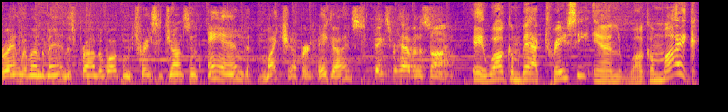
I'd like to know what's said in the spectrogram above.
Brandwidth On Demand is proud to welcome Tracy Johnson and Mike Shepard. Hey, guys. Thanks for having us on. Hey, welcome back, Tracy, and welcome, Mike.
